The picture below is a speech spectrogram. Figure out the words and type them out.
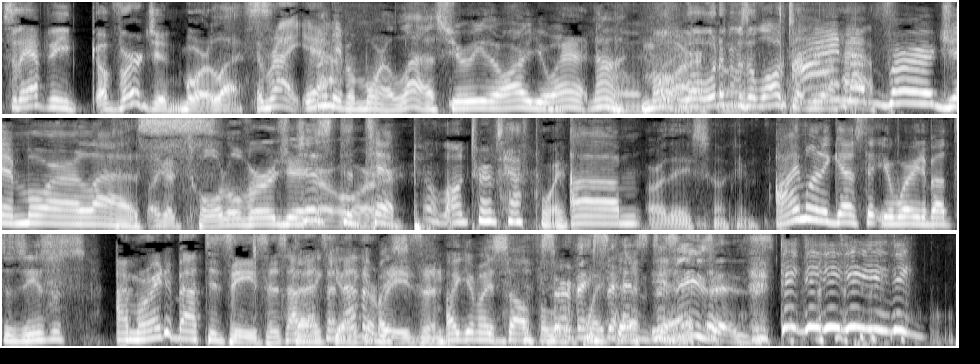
So they have to be a virgin, more or less. Right, yeah. Not even more or less. You either are, or you aren't. No. More. Well, what if it was a long term? I'm a virgin, more or less. Like a total virgin, Just or, the tip. long term's half point. Um, Are they sucking? I'm going to guess that you're worried about diseases. I'm worried about diseases. Thank that's you. I another give my- reason. I give myself a little Survey point says there. Diseases. ding, ding, ding, ding, ding, ding.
